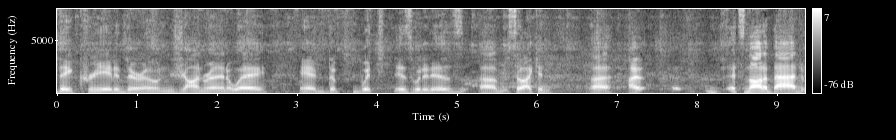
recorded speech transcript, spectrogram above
they created their own genre in a way, and the, which is what it is. Um, so I can, uh, I, it's not a bad.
